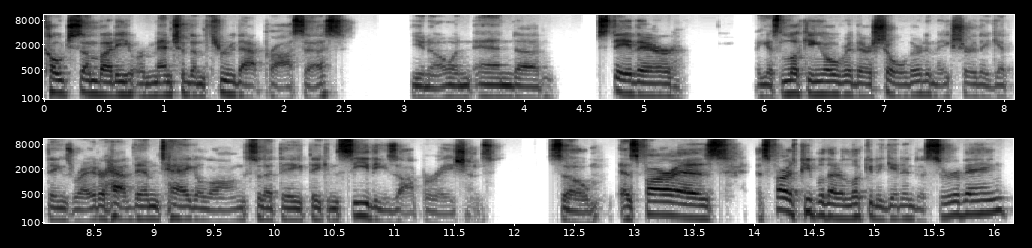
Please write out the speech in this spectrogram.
coach somebody or mentor them through that process, you know, and and uh, stay there, I guess, looking over their shoulder to make sure they get things right, or have them tag along so that they they can see these operations. So as far as as far as people that are looking to get into surveying,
